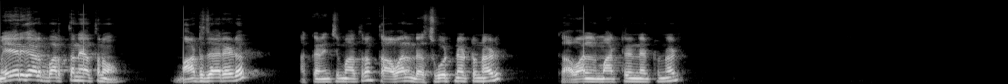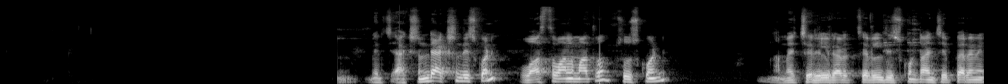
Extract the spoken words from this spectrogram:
మేయర్ గారి భర్తనే అతను మాట జారాడో అక్కడి నుంచి మాత్రం కావాలని రెచ్చగొట్టినట్టున్నాడు కావాలని మాట్లాడినట్టున్నాడు మీరు యాక్షన్ అంటే యాక్షన్ తీసుకోండి. వాస్తవాలను మాత్రం చూసుకోండి. నా చర్యలు కడ చర్యలు తీసుకుంటా అని చెప్పారని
